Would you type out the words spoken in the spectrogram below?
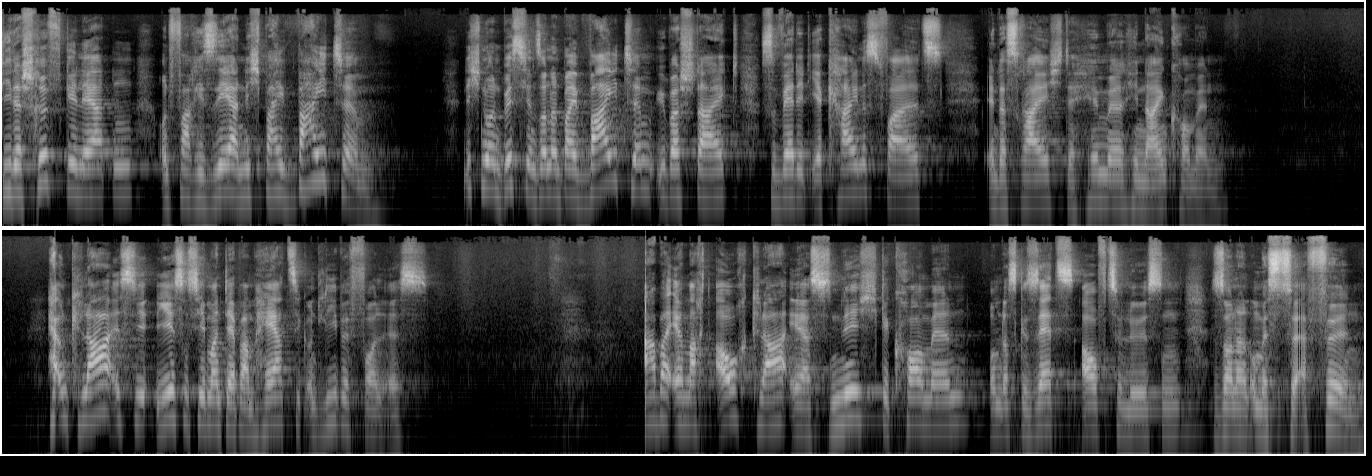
die der Schriftgelehrten und Pharisäer nicht bei weitem nicht nur ein bisschen, sondern bei weitem übersteigt, so werdet ihr keinesfalls in das Reich der Himmel hineinkommen. Herr, und klar ist Jesus jemand, der barmherzig und liebevoll ist. Aber er macht auch klar, er ist nicht gekommen, um das Gesetz aufzulösen, sondern um es zu erfüllen.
